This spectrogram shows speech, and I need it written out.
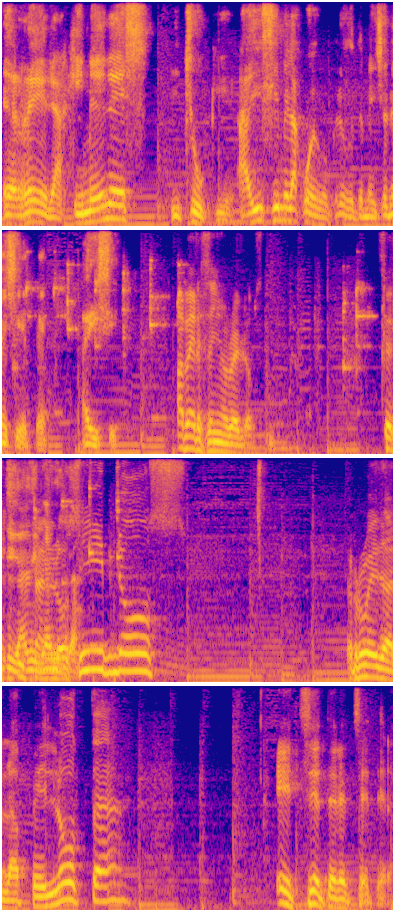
Herrera, Jiménez y Chucky. Ahí sí me la juego, creo que te mencioné siete. Ahí sí. A ver, señor Veloski. Se los himnos, rueda la pelota, etcétera, etcétera.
